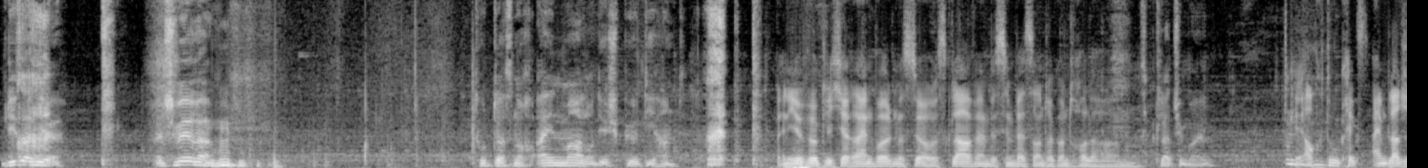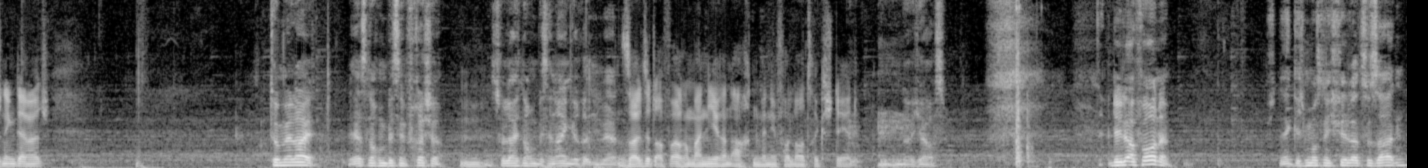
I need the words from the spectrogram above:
Dieser hier. Ein schwerer. Tut das noch einmal und ihr spürt die Hand. Wenn ihr wirklich hier rein wollt, müsst ihr eure Sklaven ein bisschen besser unter Kontrolle haben. Ich klatsche ihm ein. Okay, auch du kriegst ein Bludgeoning Damage. Tut mir leid, er ist noch ein bisschen frischer. Hm. Muss vielleicht noch ein bisschen eingeritten werden. Solltet auf eure Manieren achten, wenn ihr vor Lortrix steht. Durchaus. Die da vorne. Ich denke, ich muss nicht viel dazu sagen.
